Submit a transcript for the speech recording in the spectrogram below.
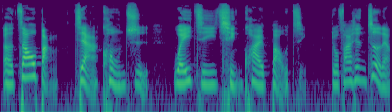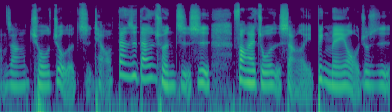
呃遭绑架控制危急，请快报警。有发现这两张求救的纸条，但是单纯只是放在桌子上而已，并没有就是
